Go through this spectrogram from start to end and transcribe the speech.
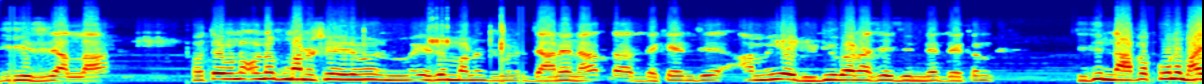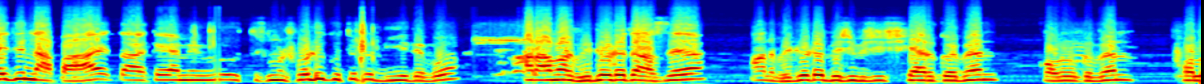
দিয়েছে আল্লাহ। হয়তো অনেক মানুষ এরকম মানুষ মানে জানে না, তা দেখেন যে আমি এই ভিডিও বানাচ্ছি এই জন্য। দেখেন, যদি না পায়, কোনো ভাই যদি না পায়, তাকে আমি মানে সঠিক উত্তরটা দিয়ে দেবো। আর আমার ভিডিওটাতে আছে আমার ভিডিওটা বেশি বেশি শেয়ার করবেন। কমেন্ট করবেন ফলো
